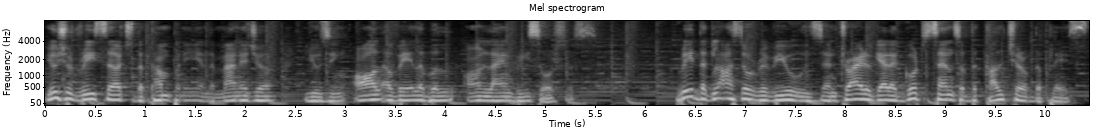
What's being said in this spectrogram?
You should research the company and the manager using all available online resources. Read the Glassdoor reviews and try to get a good sense of the culture of the place.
